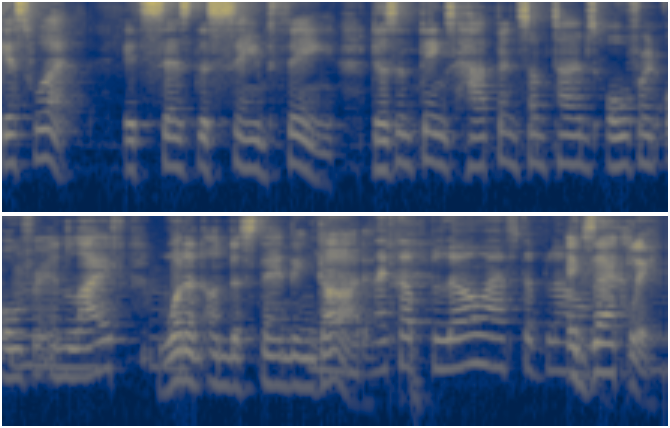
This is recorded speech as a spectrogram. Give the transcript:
Guess what? It says the same thing. Doesn't things happen sometimes over and over in life? What an understanding God. Like a blow after blow. Exactly.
